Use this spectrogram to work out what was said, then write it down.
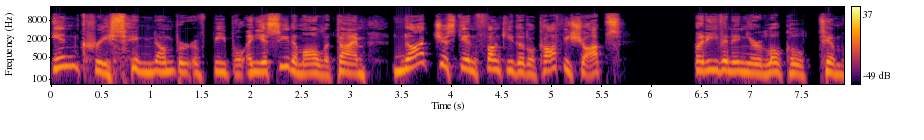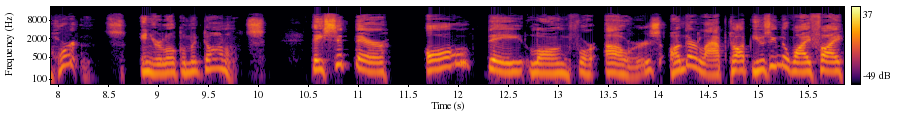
increasing number of people, and you see them all the time, not just in funky little coffee shops, but even in your local Tim Hortons, in your local McDonald's. They sit there all day long for hours on their laptop using the Wi Fi,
